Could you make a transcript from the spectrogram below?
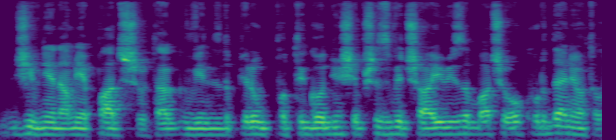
dziwnie na mnie patrzył, tak? Więc dopiero po tygodniu się przyzwyczaił i zobaczył, o kurdenio, to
